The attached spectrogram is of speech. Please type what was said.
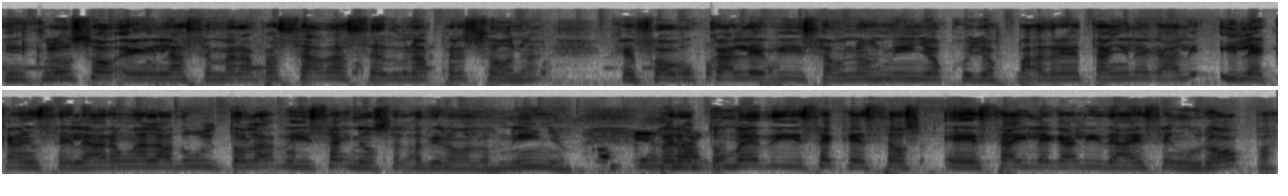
Incluso en la semana pasada sé de una persona que fue a buscarle visa a unos niños cuyos padres están ilegales y le cancelaron al adulto la visa y no se la dieron a los niños. Pero tú me dices que esos- esa ilegalidad es en Europa.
